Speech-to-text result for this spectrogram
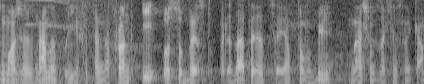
зможе з нами поїхати на фронт і особисто передати цей автомобіль нашим захисникам.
